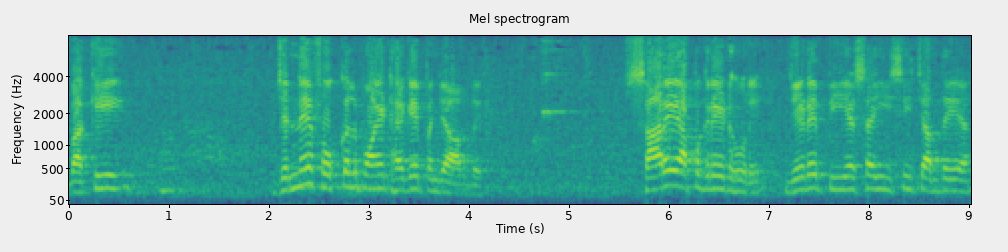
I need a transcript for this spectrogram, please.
ਬਾਕੀ ਜਿੰਨੇ ਫੋਕਲ ਪੁਆਇੰਟ ਹੈਗੇ ਪੰਜਾਬ ਦੇ, ਸਾਰੇ ਅਪਗ੍ਰੇਡ ਹੋ ਰਹੇ। ਜਿਹੜੇ ਪੀਐਸਆਈਸੀ ਚੱਲਦੇ ਆ,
